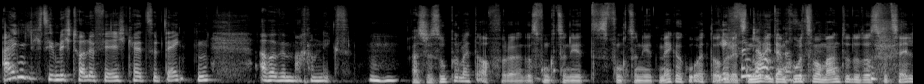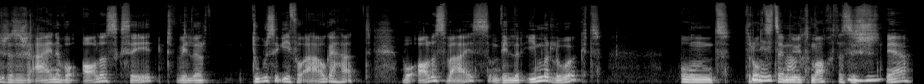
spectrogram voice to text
eigentlich ziemlich tolle Fähigkeit zu denken, aber wir machen nichts. Mhm. Also eine super Metapher. Das funktioniert, das funktioniert mega gut, oder? Ich Jetzt nur auch, in dem also kurzen Moment, wo du das erzählst, das ist einer, der alles sieht, weil er Tausende von Augen hat, wo alles weiß und weil er immer schaut und trotzdem nichts macht. macht. Das ist, mhm. ja,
